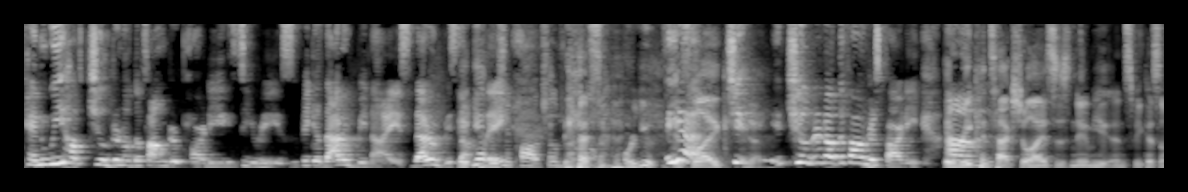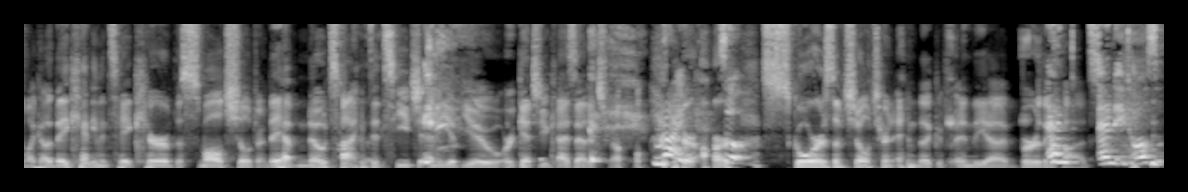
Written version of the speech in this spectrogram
can we have children of the founder party series? Because that would be nice. That would be something. Yeah, they should call it children of Yes. Hell, or youth. It's Yeah, like Chi- Yeah. children of the founders party. it Um, recontextualizes New Mutants because I'm like, oh, they can't even take care of the small children. They have no time to teach any of you or get you guys out of trouble. Right. There are So- scores of children in the in the uh, birthing and, pods. and it also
